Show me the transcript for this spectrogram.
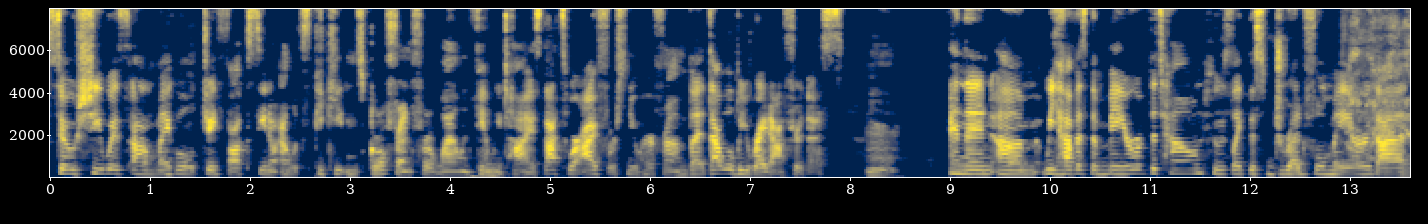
So she was um, Michael J. Fox, you know, Alex P. Keaton's girlfriend for a while in Family Ties. That's where I first knew her from, but that will be right after this. Mm. And then um, we have as the mayor of the town, who's like this dreadful mayor that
